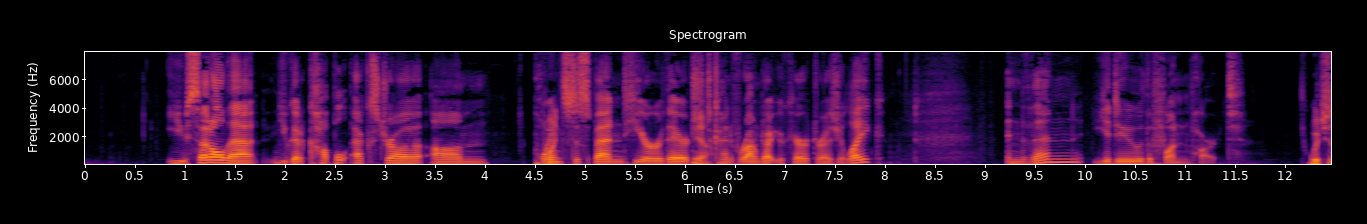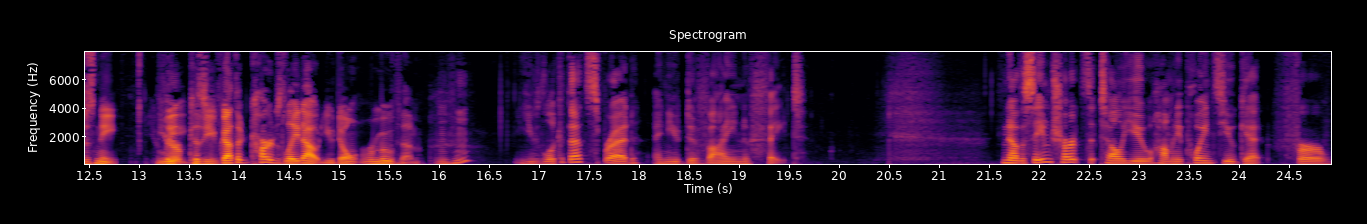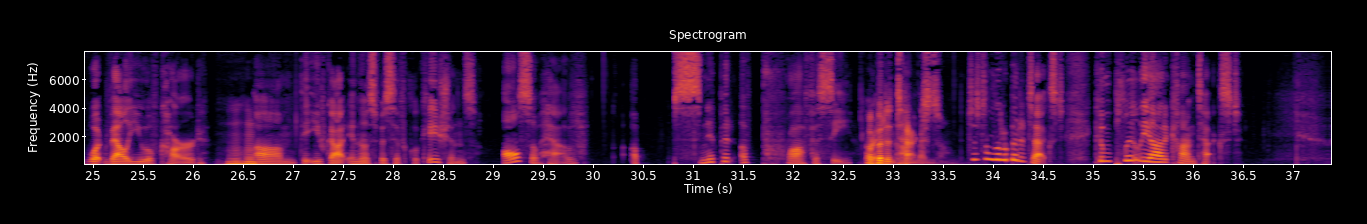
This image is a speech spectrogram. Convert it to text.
you said all that. You get a couple extra um, points, Points. to spend here or there just Yeah. to kind of round out your character as you like. And then you do the fun part. Which is neat. Because you've got the cards laid out. You don't remove them. hmm You look at that spread and you divine fate. Now, the same charts that tell you how many points you get for what value of card Mhm. um, that you've got in those specific locations also have a snippet of prophecy. A bit of written on them. text. Just a little bit of text, completely out of context.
